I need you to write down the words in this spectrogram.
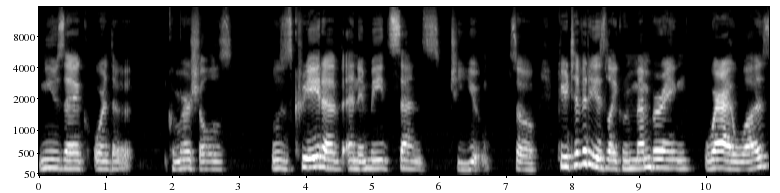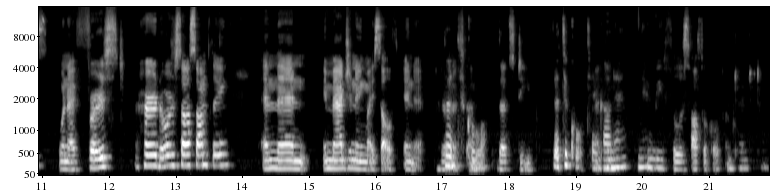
music or the commercials was creative and it made sense to you. So creativity is like remembering where I was when I first heard or saw something and then imagining myself in it. That's cool. That's deep. That's a cool take on it. You can be philosophical from time to time.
